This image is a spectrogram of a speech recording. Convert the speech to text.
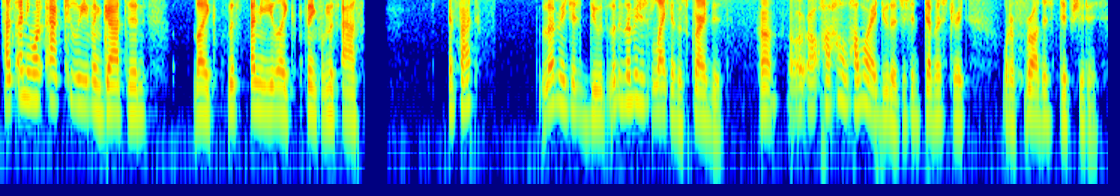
has anyone actually even gotten like this any like thing from this ass. In fact, let me just do let me let me just like and subscribe this. Huh? Or, or, how how do I do this just to demonstrate what a fraud this dipshit is?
